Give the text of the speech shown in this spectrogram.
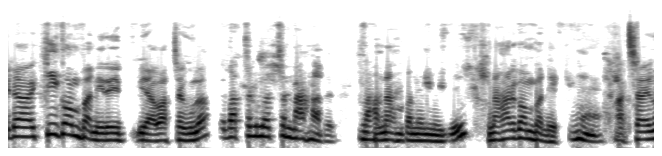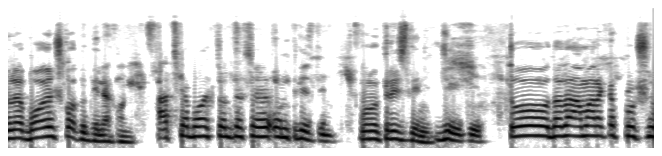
এটা কি কোম্পানির এই বাচ্চাগুলো? বাচ্চাগুলো হচ্ছে নাহারের নাহার আচ্ছা বয়স কতদিন এখন? আজকে বয়স চলতেছে উনত্রিশ দিন। উনত্রিশ দিন। জি জি। তো দাদা আমার একটা প্রশ্ন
